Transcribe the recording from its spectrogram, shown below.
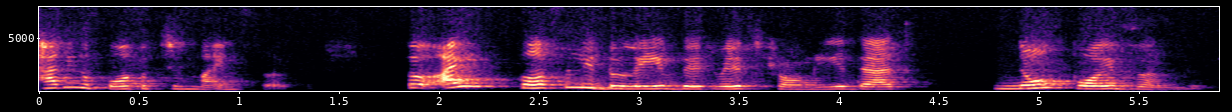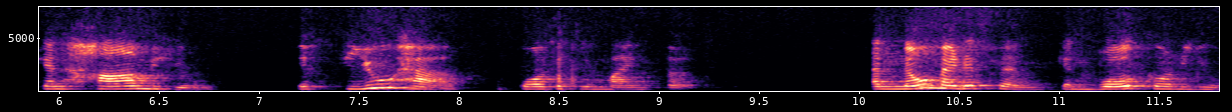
having a positive mindset. So I personally believe this very strongly that no poison can harm you if you have a positive mindset, and no medicine can work on you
